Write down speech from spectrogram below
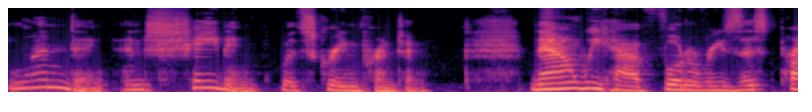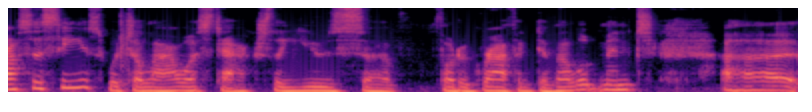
blending and shading with screen printing. Now we have photoresist processes, which allow us to actually use uh, photographic development uh,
